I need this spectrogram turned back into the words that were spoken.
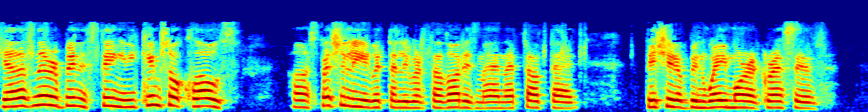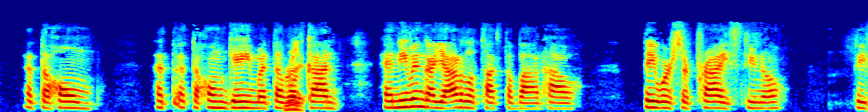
Yeah, that's never been his thing, and he came so close uh, especially with the Libertadores, man. I felt that they should have been way more aggressive at the home, at at the home game at the Right. Volcan. And even Gallardo talked about how they were surprised, you know, they,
